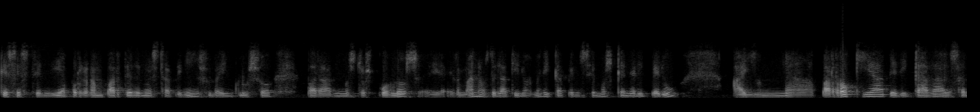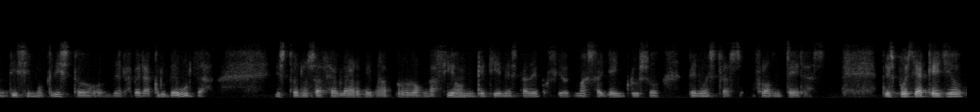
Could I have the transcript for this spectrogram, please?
que se extendía por gran parte de nuestra península, incluso para nuestros pueblos eh, hermanos de Latinoamérica. Pensemos que en el Perú hay una parroquia dedicada al Santísimo Cristo de la Veracruz de Urda. Esto nos hace hablar de la prolongación que tiene esta devoción más allá incluso de nuestras fronteras. Después de aquello,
